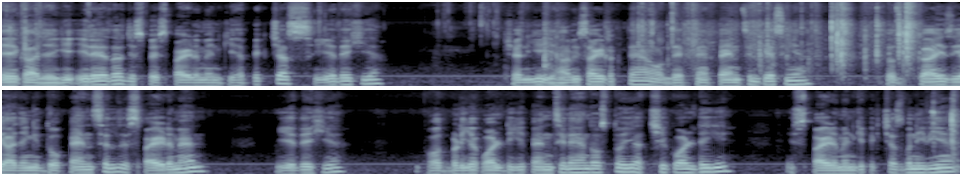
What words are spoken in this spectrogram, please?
एक आ जाएगी इरेज़र जिस पे स्पाइडरमैन की है पिक्चर्स ये देखिए, चलिए यहाँ भी साइड रखते हैं और देखते हैं पेंसिल कैसी हैं। तो गाइस ये आ जाएँगी दो पेंसिल स्पाइडरमैन ये देखिए बहुत बढ़िया क्वालिटी की पेंसिलें हैं दोस्तों, ये अच्छी क्वालिटी की। स्पाइडरमैन की पिक्चर्स बनी हुई हैं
